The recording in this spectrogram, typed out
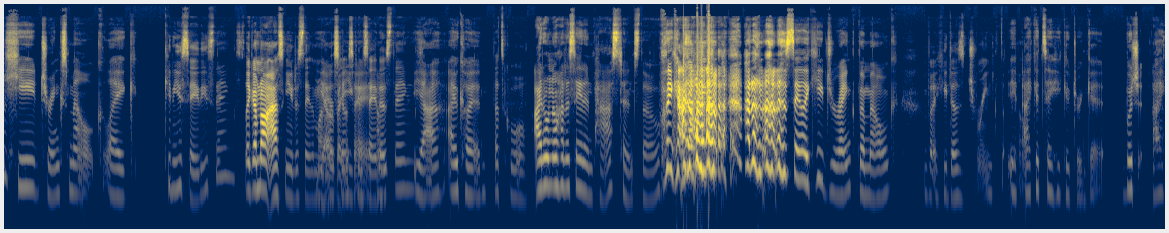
He drinks milk. Like, can you say these things? Like, I'm not asking you to say them on Yeah, air, but you can say, say um, those things. yeah, I could. that's cool. I don't know how to say it in past tense though. Like I don't know. I don't know how to say like he drank the milk. But he does drink. The milk. I could say he could drink it, which I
